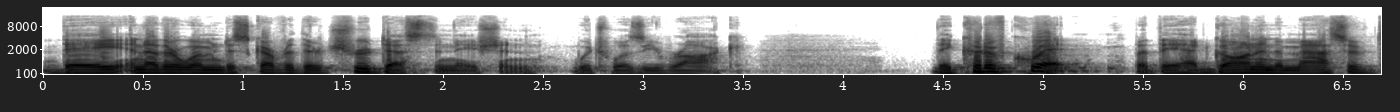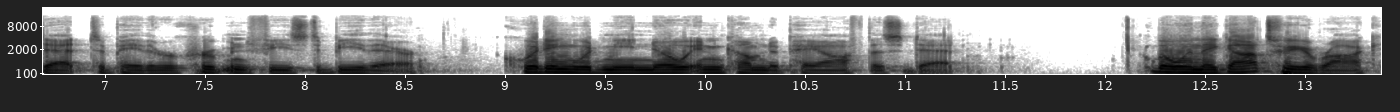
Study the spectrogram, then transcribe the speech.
they and other women discovered their true destination, which was Iraq. They could have quit, but they had gone into massive debt to pay the recruitment fees to be there. Quitting would mean no income to pay off this debt. But when they got to Iraq,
